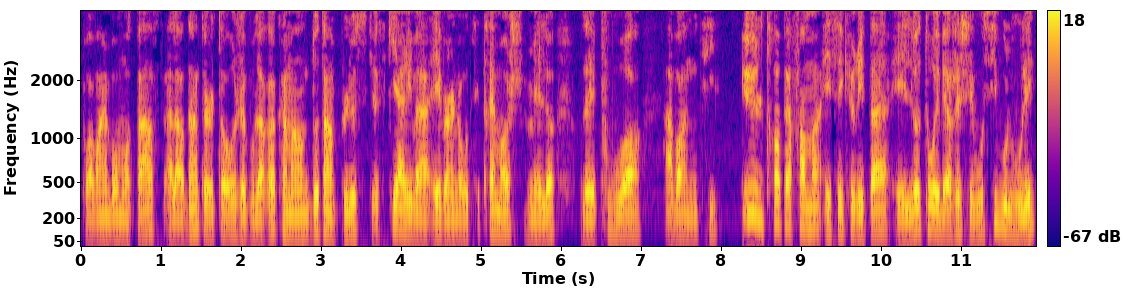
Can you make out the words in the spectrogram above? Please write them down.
pour avoir un bon mot de passe. Alors, dans Turtle, je vous le recommande, d'autant plus que ce qui arrive à Evernote, c'est très moche, mais là, vous allez pouvoir avoir un outil ultra performant et sécuritaire et l'auto-héberger chez vous si vous le voulez.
